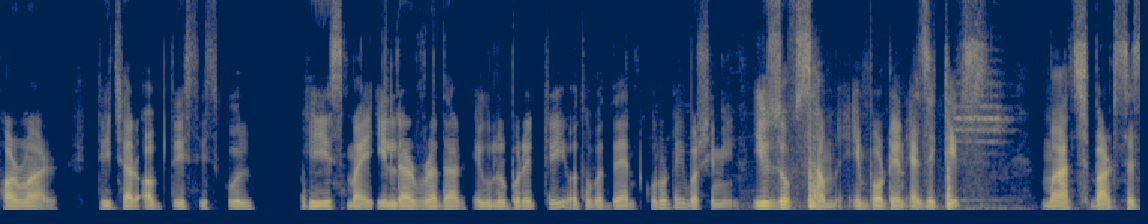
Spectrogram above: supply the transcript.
former teacher of this school he is my elder brother এগুলোর পরে টি অথবা দেন কোনোটাই বসেনি। Use of some important adjectives much versus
